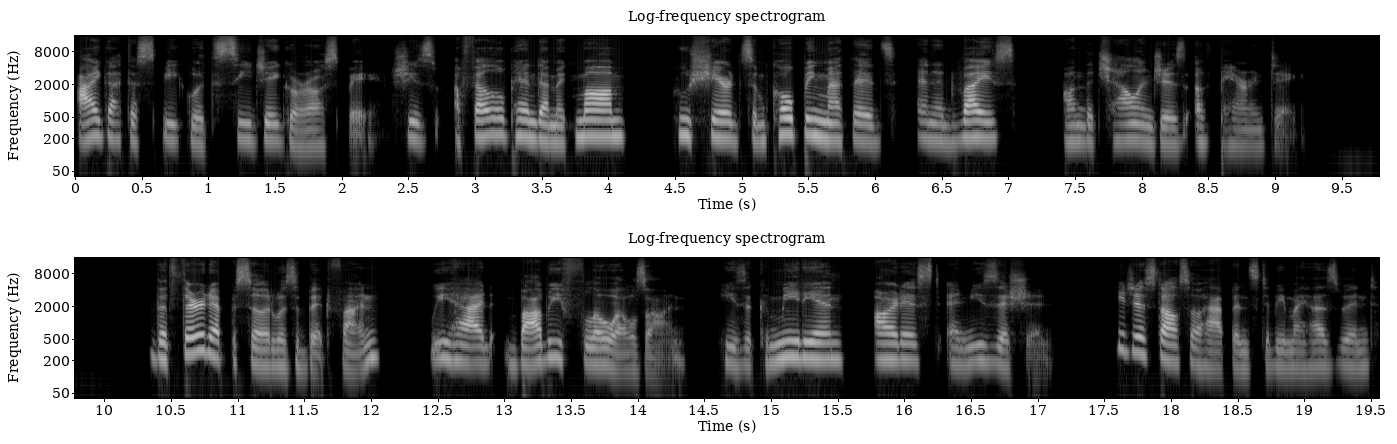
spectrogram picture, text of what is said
I got to speak with CJ Gorospe. She's a fellow pandemic mom who shared some coping methods and advice on the challenges of parenting. The third episode was a bit fun. We had Bobby Flowells on. He's a comedian, artist, and musician. He just also happens to be my husband.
